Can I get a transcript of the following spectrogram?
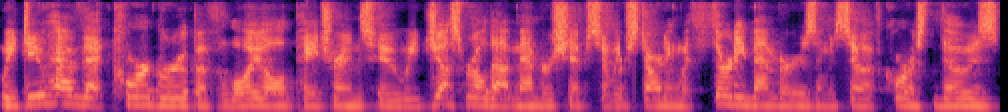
we do have that core group of loyal patrons who we just rolled out memberships so we're starting with 30 members and so of course those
